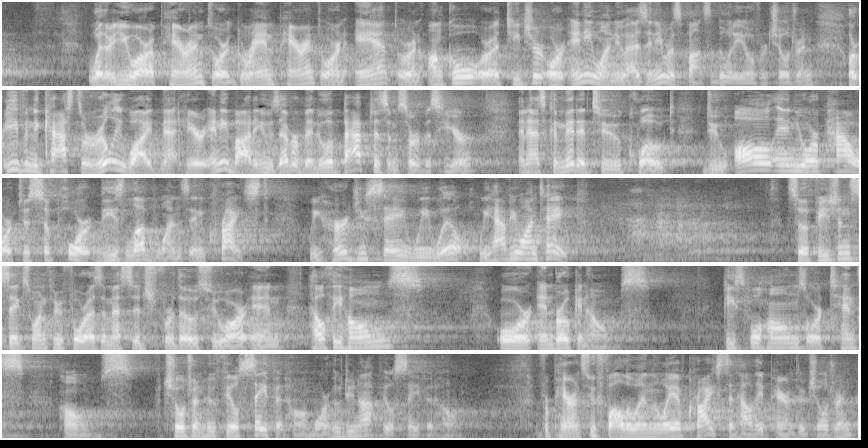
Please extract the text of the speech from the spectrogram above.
Whether you are a parent, or a grandparent, or an aunt, or an uncle, or a teacher, or anyone who has any responsibility over children, or even to cast a really wide net here, anybody who's ever been to a baptism service here and has committed to, quote, do all in your power to support these loved ones in Christ. We heard you say we will. We have you on tape. So, Ephesians 6, 1 through 4 has a message for those who are in healthy homes or in broken homes, peaceful homes or tense homes, for children who feel safe at home or who do not feel safe at home, for parents who follow in the way of Christ and how they parent their children,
